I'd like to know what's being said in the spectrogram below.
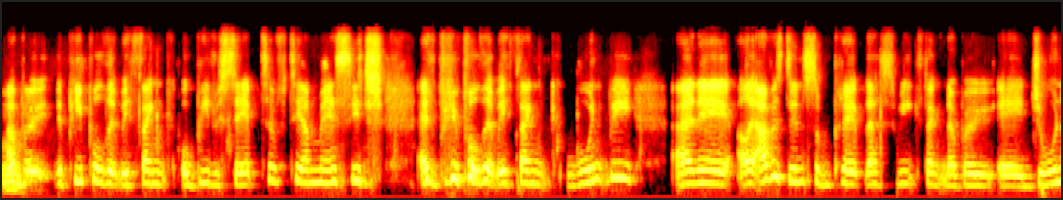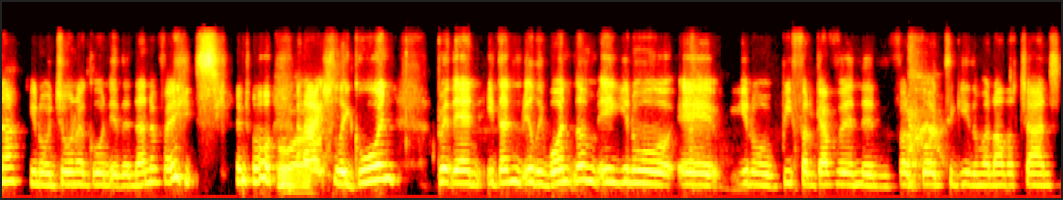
mm. about the people that we think will be receptive to our message and people that we think won't be. And uh, I was doing some prep this week thinking about uh, Jonah, you know, Jonah going to the Ninevites, you know, oh, and actually going. But then he didn't really want them, to, you know, uh, you know, be forgiven and for God to give them another chance.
